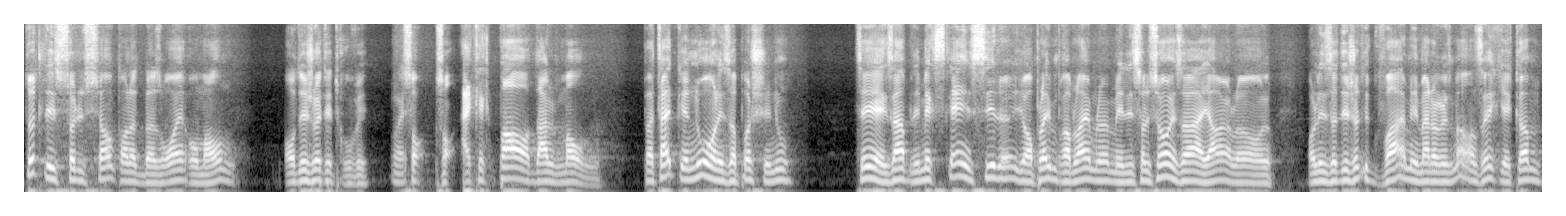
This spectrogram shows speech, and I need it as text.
Toutes les solutions qu'on a de besoin au monde ont déjà été trouvées. Ouais. Sont, sont à quelque part dans le monde. Peut-être que nous, on les a pas chez nous. Tu sais, exemple, les Mexicains ici, là, ils ont plein de problèmes, là, mais les solutions, ils ont ailleurs. là. On, on les a déjà découvertes, mais malheureusement, on dirait qu'il y a comme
